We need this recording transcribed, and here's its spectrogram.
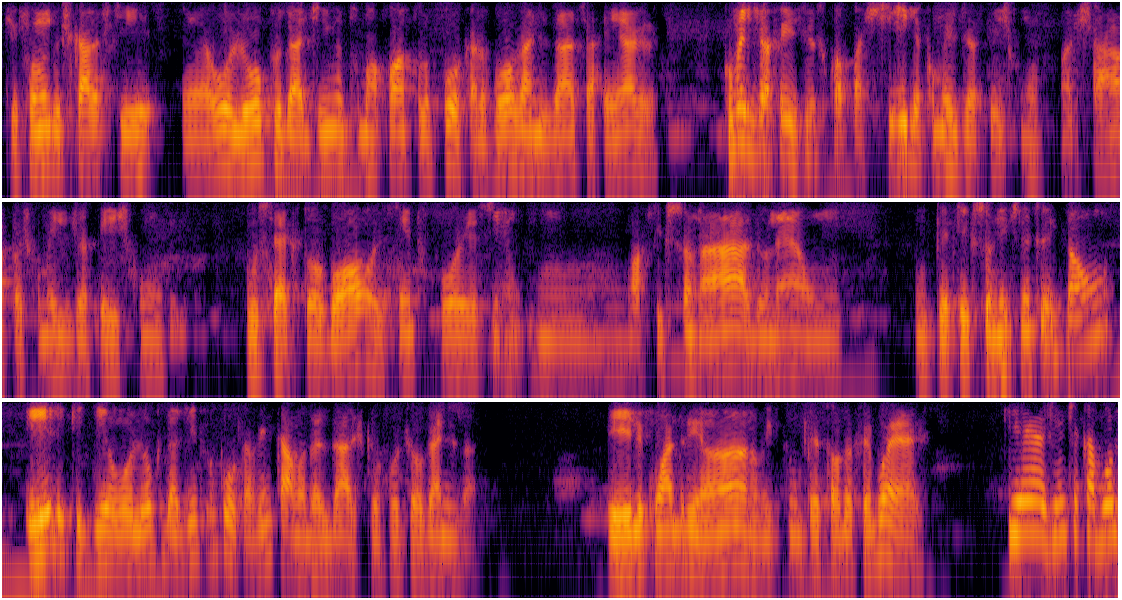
que foi um dos caras que é, olhou pro Dadinho uma forma e falou, pô, cara, vou organizar essa regra. Como ele já fez isso com a pastilha, como ele já fez com as chapas, como ele já fez com o sector ball, ele sempre foi assim um, um aficionado, né, um, um perfeccionista. Então, ele que deu, olhou para o Dadinho e falou, pô, cara, vem cá, modalidade, que eu vou te organizar. Ele com o Adriano e com o pessoal da Feboer. Que a gente acabou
